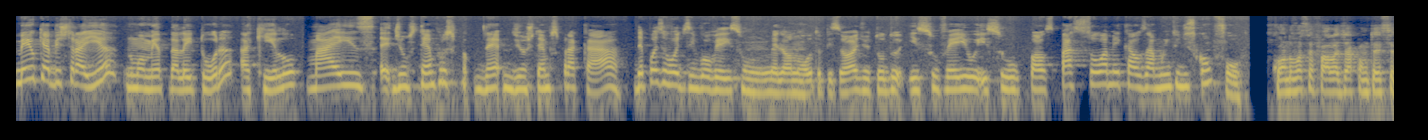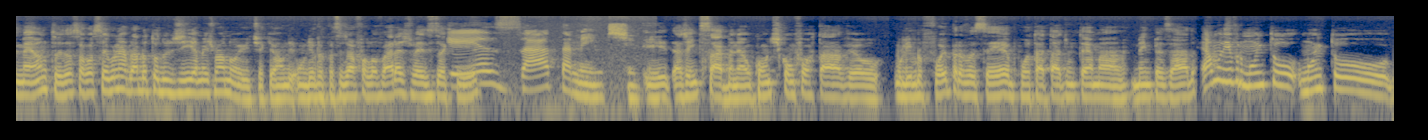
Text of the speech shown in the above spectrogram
meio que abstraía no momento da leitura aquilo, mas é, de uns tempos, né, de uns tempos para cá, depois eu vou desenvolver isso melhor no outro episódio e tudo, isso veio, isso passou a me causar muito desconforto. Quando você fala de acontecimentos, eu só consigo lembrar do Todo Dia, Mesma Noite, que é um, um livro que você já falou várias vezes aqui. Exatamente. E a gente sabe, né, o quão desconfortável o livro foi para você por tratar de um tema bem pesado. É um livro muito, muito,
